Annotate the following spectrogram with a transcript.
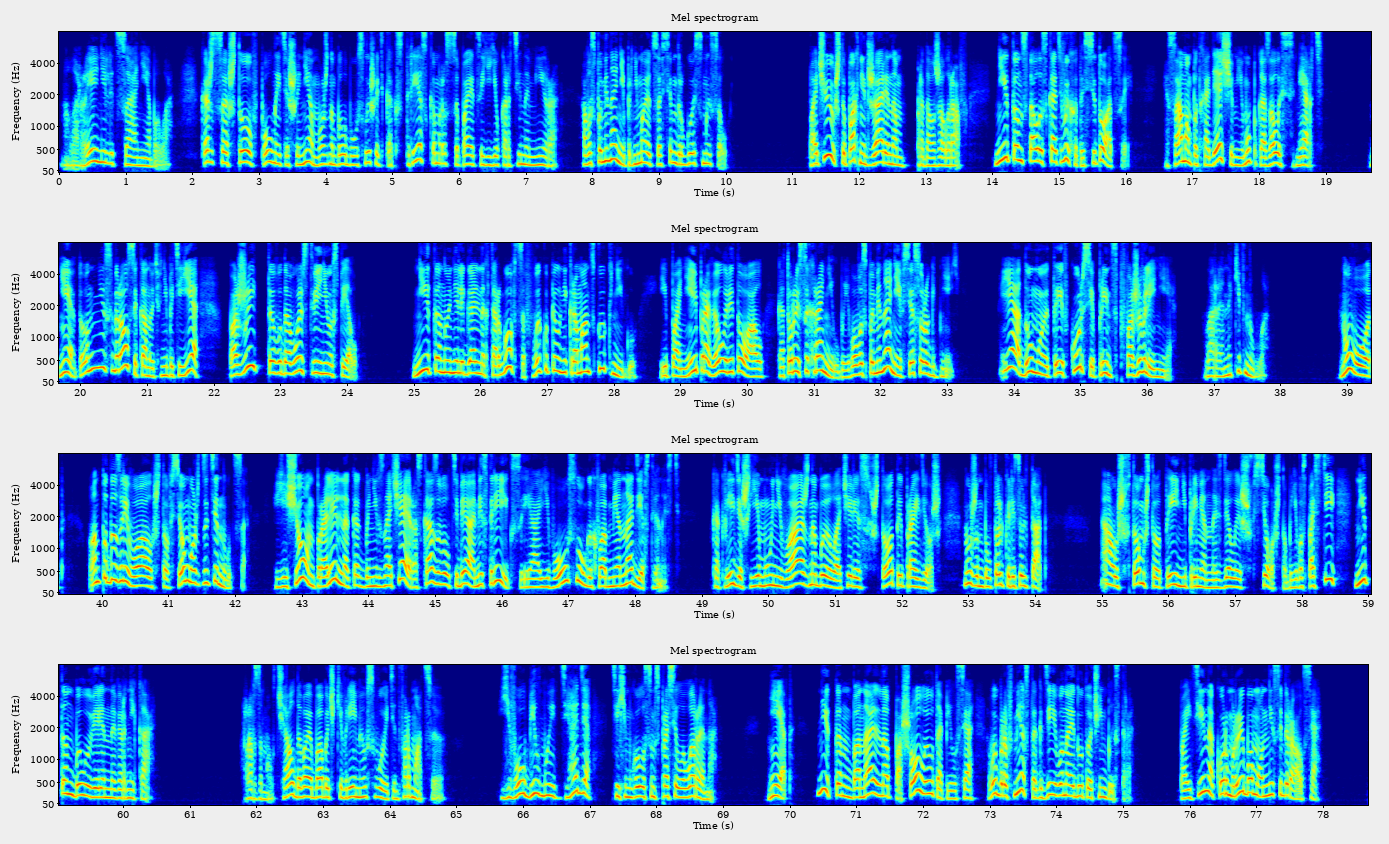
На Лорене лица не было. Кажется, что в полной тишине можно было бы услышать, как с треском рассыпается ее картина мира, а воспоминания принимают совсем другой смысл — «Почуяв, что пахнет жареным», — продолжал Раф, Нитон стал искать выход из ситуации. И самым подходящим ему показалась смерть. Нет, он не собирался кануть в небытие, пожить-то в удовольствии не успел. Нитон у нелегальных торговцев выкупил некроманскую книгу и по ней провел ритуал, который сохранил бы его воспоминания все сорок дней. Я думаю, ты в курсе принципов оживления. Лорена кивнула. Ну вот, он подозревал, что все может затянуться. Еще он параллельно, как бы невзначай, рассказывал тебе о мистере Икс и о его услугах в обмен на девственность. Как видишь, ему не важно было, через что ты пройдешь. Нужен был только результат. А уж в том, что ты непременно сделаешь все, чтобы его спасти, Ниттон был уверен наверняка. Раф замолчал, давая бабочке время усвоить информацию. «Его убил мой дядя?» — тихим голосом спросила Лорена. Нет, Ниттон банально пошел и утопился, выбрав место, где его найдут очень быстро. Пойти на корм рыбам он не собирался.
